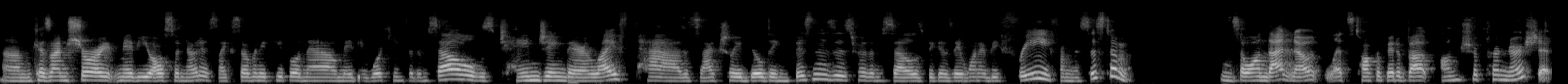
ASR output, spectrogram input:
Because um, I'm sure maybe you also notice like so many people now maybe working for themselves, changing their life paths, actually building businesses for themselves because they want to be free from the system and so, on that note, let's talk a bit about entrepreneurship.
